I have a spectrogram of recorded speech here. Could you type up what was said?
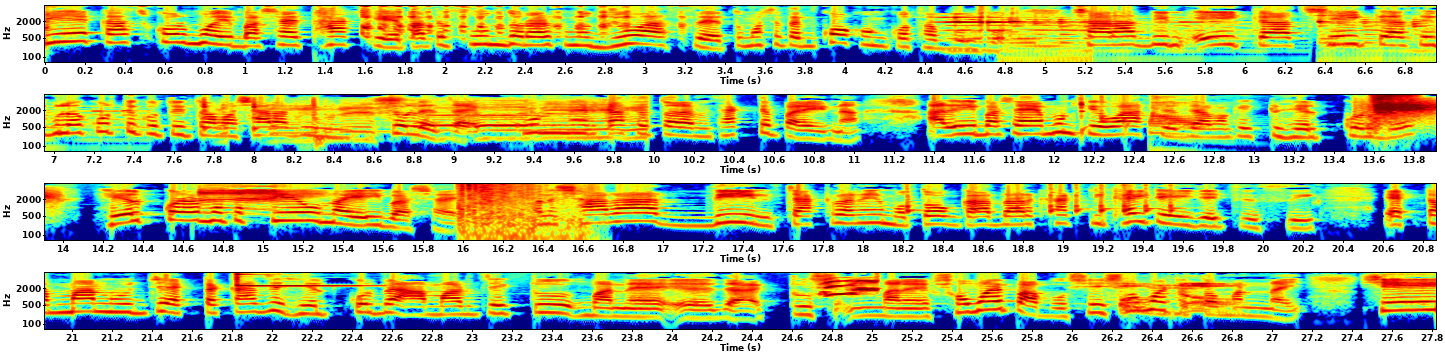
যে কাজকর্ম এই বাসায় থাকে তাতে ফোন ধরার কোনো জো আছে? তোমার সাথে আমি কখন কথা বলব? সারাদিন এই কাজ সেই কাজ এগুলো করতে করতে তো আমার সারাদিন চলে যায়। ফোনের কাছে তো আর আমি থাকতে পারি না। আর এই বাসায় এমন কেউ আছে যে আমাকে একটু হেল্প করবে। হেল্প করার মতো কেউ নাই এই বাসায়। মানে সারা দিন চাকরানির মতো গাদার খাটনি খাইতেই যাইতেছি। একটা মানুষ যে একটা কাজে হেল্প করবে, আমার যে একটু মানে একটু মানে সময় পাবো, সেই সময়টা তো আমার নাই। সেই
